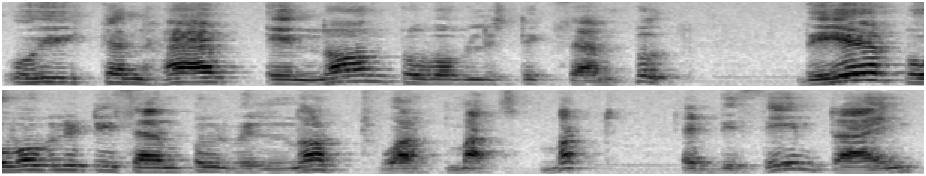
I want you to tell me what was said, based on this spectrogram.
we can have a non-probabilistic sample. Their probability sample will not work much, but at the same time,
